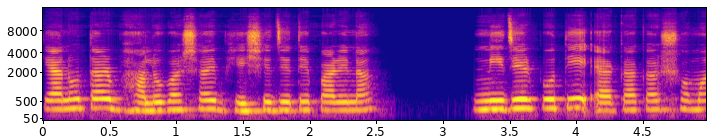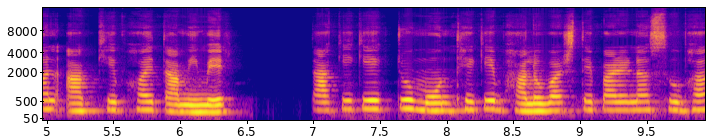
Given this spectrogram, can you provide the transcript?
কেন তার ভালোবাসায় ভেসে যেতে পারে না? নিজের প্রতি একাকার সমান আক্ষেপ হয় তামিমের। তাকে কি একটু মন থেকে ভালোবাসতে পারে না শোভা?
